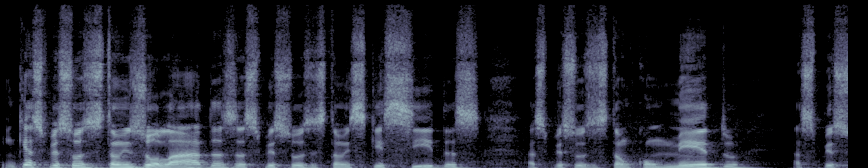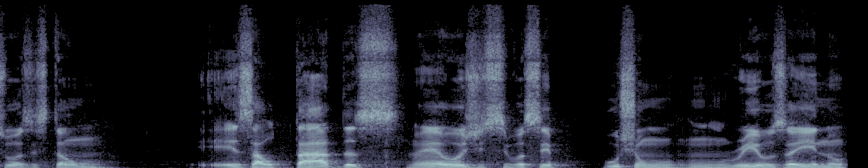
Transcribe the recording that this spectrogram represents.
em que as pessoas estão isoladas, as pessoas estão esquecidas, as pessoas estão com medo, as pessoas estão exaltadas. Né? Hoje, se você puxa um, um Reels aí no,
